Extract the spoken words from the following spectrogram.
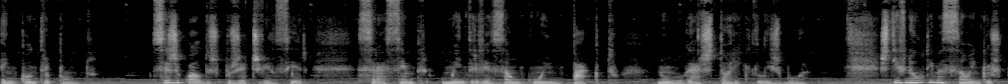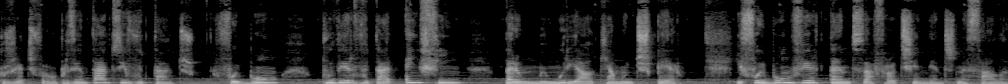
em contraponto. Seja qual dos projetos vencer, será sempre uma intervenção com impacto num lugar histórico de Lisboa. Estive na última sessão em que os projetos foram apresentados e votados. Foi bom poder votar, enfim, para um memorial que há muito espero. E foi bom ver tantos afrodescendentes na sala.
